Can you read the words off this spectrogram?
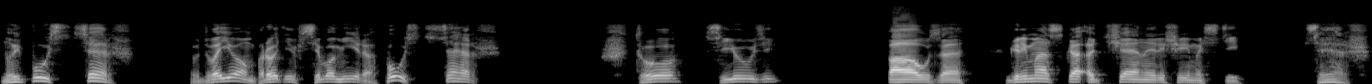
Ну и пусть, Серж, вдвоем против всего мира, пусть, Серж. Что, Сьюзи? Пауза, гримаска отчаянной решимости. Серж,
